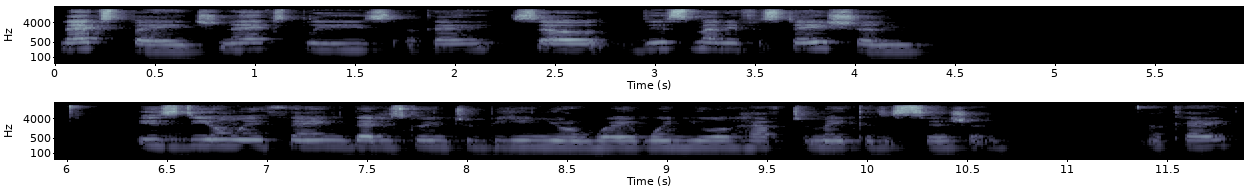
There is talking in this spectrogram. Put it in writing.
next page next please okay? So this manifestation is the only thing that is going to be in your way when you will have to make a decision okay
